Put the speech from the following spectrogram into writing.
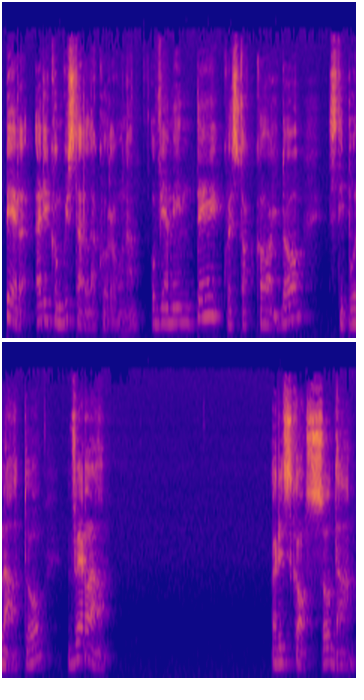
per riconquistare la corona. Ovviamente questo accordo stipulato verrà riscosso da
